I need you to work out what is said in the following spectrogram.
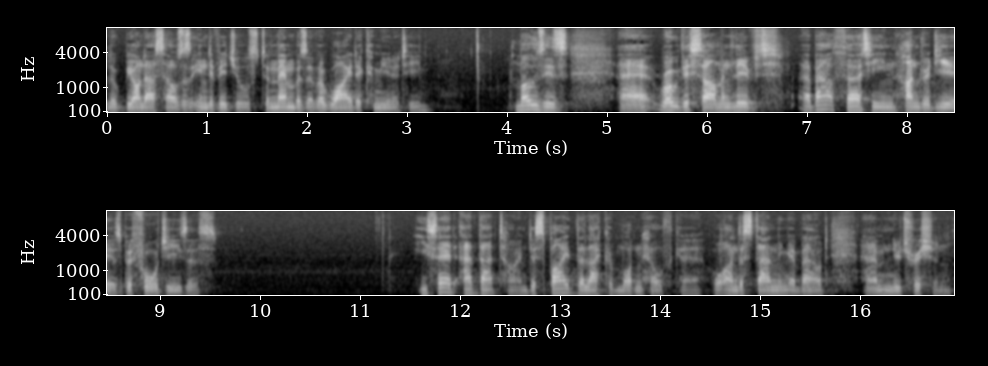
look beyond ourselves as individuals to members of a wider community. Moses uh, wrote this psalm and lived about 1300 years before Jesus. He said at that time, despite the lack of modern healthcare or understanding about um, nutrition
